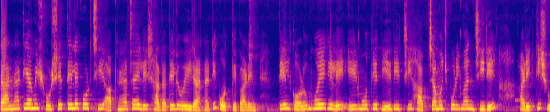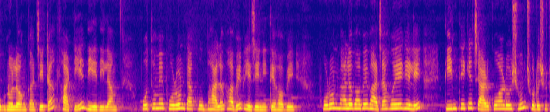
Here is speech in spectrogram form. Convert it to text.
রান্নাটি আমি সর্ষের তেলে করছি। আপনারা চাইলে সাদা তেলেও এই রান্নাটি করতে পারেন। তেল গরম হয়ে গেলে এর মধ্যে দিয়ে দিচ্ছি হাফ চামচ পরিমাণ জিরে আর একটি শুকনো লঙ্কা যেটা ফাটিয়ে দিয়ে দিলাম। প্রথমে ফোড়নটা খুব ভালোভাবে ভেজে নিতে হবে। ফোড়ন ভালোভাবে ভাজা হয়ে গেলে তিন থেকে চার কোয়া রসুন ছোট ছোট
